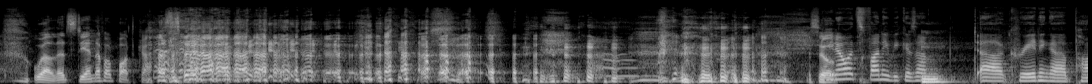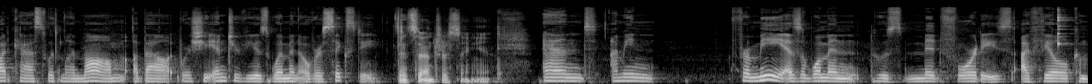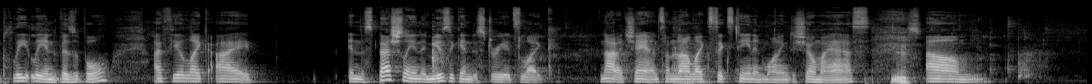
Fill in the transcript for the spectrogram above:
Well, that's the end of our podcast. So, you know, it's funny because I'm uh, creating a podcast with my mom about where she interviews women over 60. that's so interesting. Yeah. And I mean, for me, as a woman who's mid 40s, I feel completely invisible. I feel like I, in especially in the music industry, it's like not a chance. I'm not like 16 and wanting to show my ass. Yes. Um,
